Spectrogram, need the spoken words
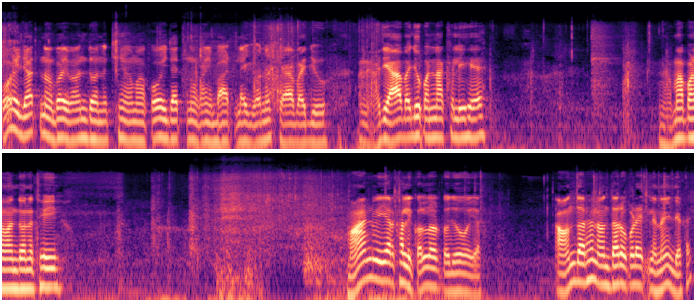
કોઈ જાતનો ભાઈ વાંધો નથી આમાં. કોઈ જાતનો કાંઈ બાટ લાગ્યો નથી આ બાજુ. અને હજી આ બાજુ પણ નાખેલી છે. આમાં પણ વાંધો નથી. માંડવી યાર, ખાલી કલર તો જોવો યાર. આ અંદર છે ને અંધારો પડે એટલે નહીં દેખાય.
